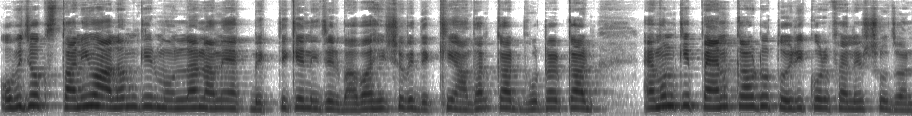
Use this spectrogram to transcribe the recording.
অভিযোগ, স্থানীয় আলমগীর মোল্লা নামে এক ব্যক্তিকে নিজের বাবা হিসেবে দেখিয়ে আধার কার্ড, ভোটার কার্ড, এমনকি প্যান কার্ডও তৈরি করে ফেলে সুজন।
